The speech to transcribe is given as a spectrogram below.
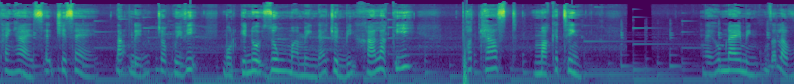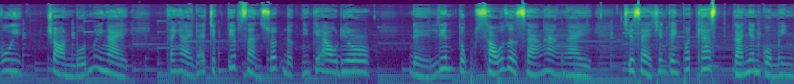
Thanh Hải sẽ chia sẻ tặng đến cho quý vị một cái nội dung mà mình đã chuẩn bị khá là kỹ podcast marketing. Ngày hôm nay mình cũng rất là vui, tròn 40 ngày Thanh Hải đã trực tiếp sản xuất được những cái audio để liên tục 6 giờ sáng hàng ngày chia sẻ trên kênh podcast cá nhân của mình.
